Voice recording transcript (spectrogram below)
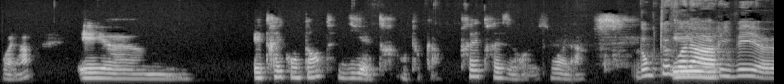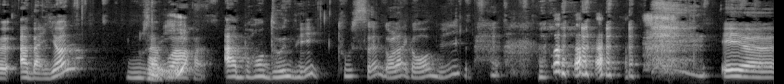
Voilà. Et, euh, et très contente d'y être, en tout cas très très heureuse. Voilà. Donc te voilà arrivé euh, à Bayonne, nous avoir abandonné tout seul dans la grande ville. Euh,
